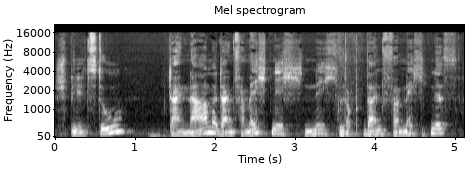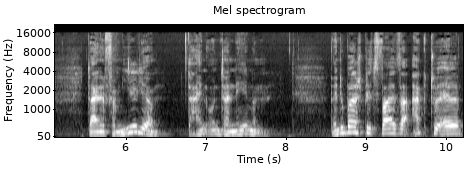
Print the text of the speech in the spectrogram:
spielst du, dein Name, dein Vermächtnis, nicht, dein Vermächtnis, deine Familie, dein Unternehmen? Wenn du beispielsweise aktuell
